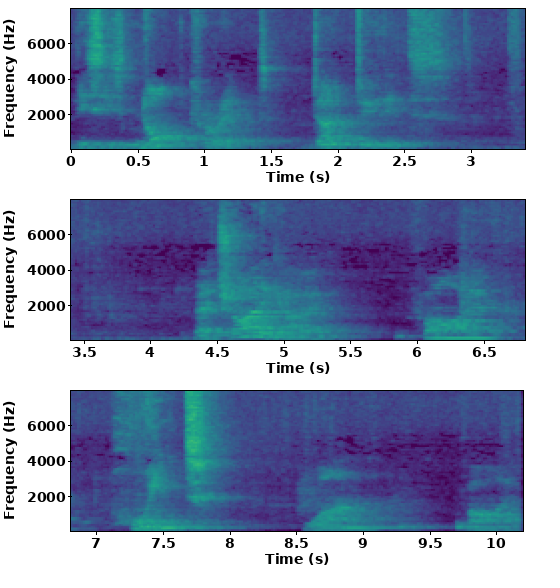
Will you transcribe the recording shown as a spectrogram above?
This is not correct. Don't do this. They try to go 5.1 5.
